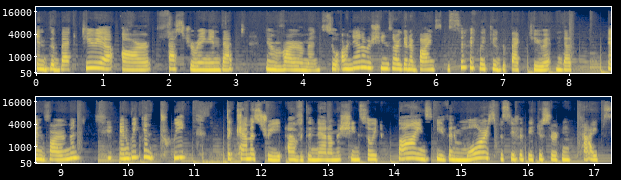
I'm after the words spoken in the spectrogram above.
and the bacteria are festering in that environment. So our nanomachines are going to bind specifically to the bacteria in that environment, and we can tweak the chemistry of the nanomachine so it binds even more specifically to certain types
